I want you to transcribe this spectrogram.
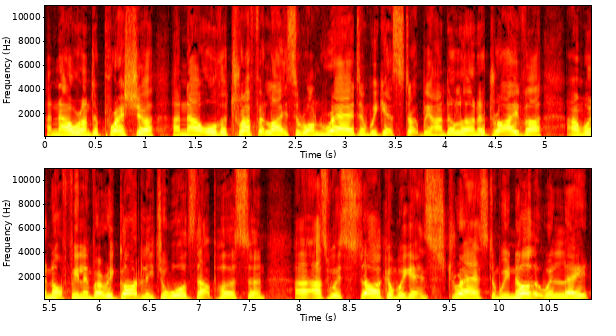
and now we're under pressure and now all the traffic lights are on red and we get stuck behind a learner driver and we're not feeling very godly towards that person uh, as we're stuck and we're getting stressed and we know that we're late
